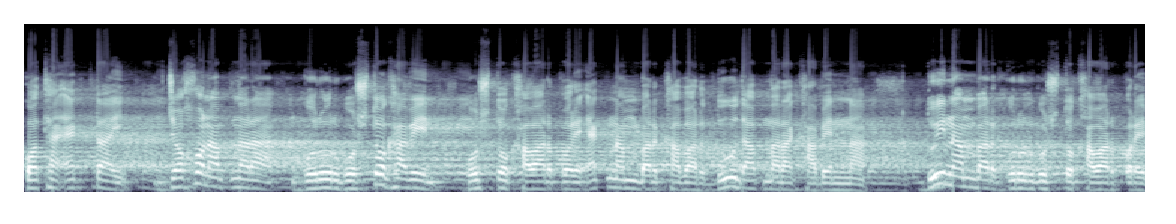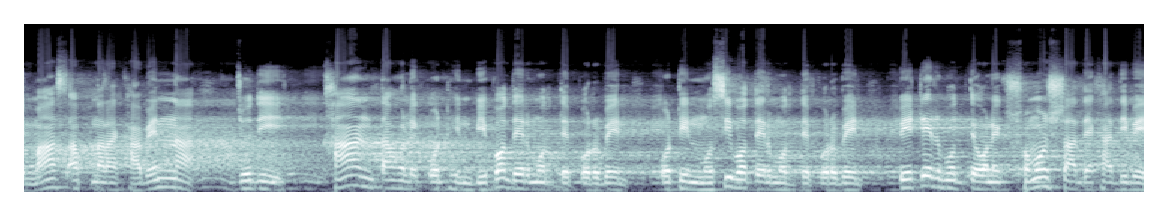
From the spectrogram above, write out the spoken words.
কথা একটাই, যখন আপনারা গরুর গোশত খাবেন, গোশত খাওয়ার পরে এক নাম্বার খাবার দুধ আপনারা খাবেন না। দুই নাম্বার গরুর গোশত খাওয়ার পরে মাছ আপনারা খাবেন না। যদি খান, তাহলে কঠিন বিপদের মধ্যে পড়বেন, কঠিন মুসিবতের মধ্যে পড়বেন। পেটের মধ্যে অনেক সমস্যা দেখা দিবে,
